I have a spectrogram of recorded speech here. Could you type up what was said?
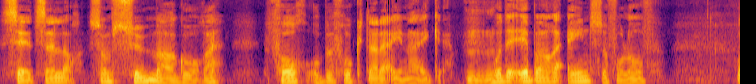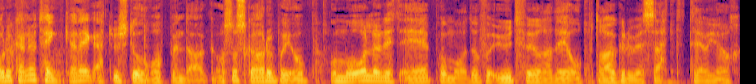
sædceller som summer av gårde for å befrukte det ene egget. Og det er bare én som får lov. Og du kan jo tenke deg at du står opp en dag, og så skal du på jobb, og målet ditt er på en måte å få utføre det oppdraget du er satt til å gjøre.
